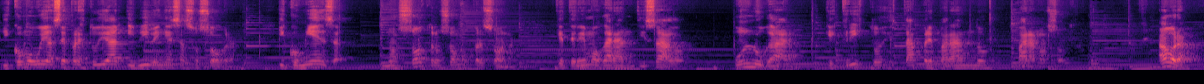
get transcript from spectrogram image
¿y cómo voy a hacer para estudiar? Y vive en esa zozobra. Y comienza. Nosotros somos personas que tenemos garantizado un lugar que Cristo está preparando para nosotros. Ahora,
